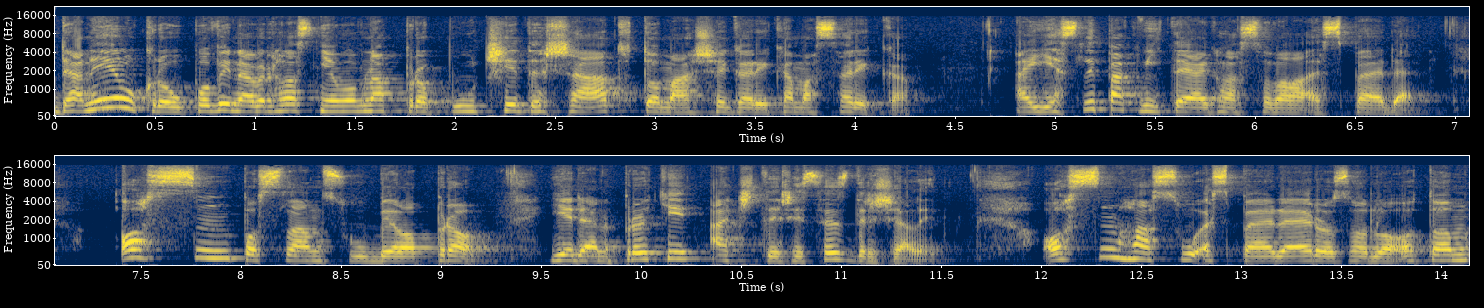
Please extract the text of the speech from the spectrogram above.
Danielu Kroupovi navrhla sněmovna propůjčit řád Tomáše Garika Masaryka. A jestli pak víte, jak hlasovala SPD? Osm poslanců bylo pro, jeden proti a čtyři se zdrželi. Osm hlasů SPD rozhodlo o tom,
